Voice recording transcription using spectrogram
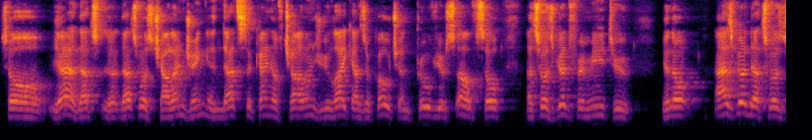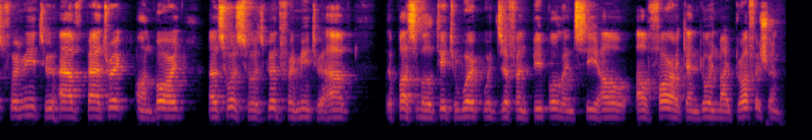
so yeah, that's uh, that was challenging, and that's the kind of challenge you like as a coach and prove yourself. So that's what's good for me to, you know, as good that was for me to have Patrick on board. That's what was good for me to have the possibility to work with different people and see how, how far I can go in my profession.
